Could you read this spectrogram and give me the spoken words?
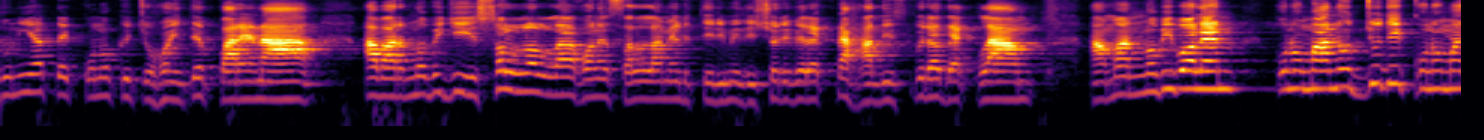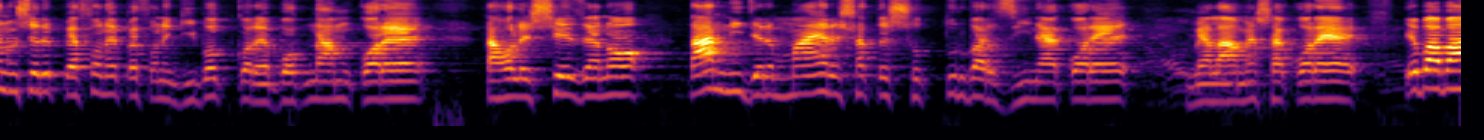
দুনিয়াতে কোনো কিছু হইতে পারে না। আবার নবীজি আলাইহি সাল্লামের তিরমিজি শরীফের একটা হাদিস পড়া দেখলাম। আমার নবী বলেন, কোনো মানুষ যদি কোনো মানুষের পেছনে পেছনে গিবত করে, বদনাম করে, তাহলে সে যেন তার নিজের মায়ের সাথে সত্তর বার জিনা করে, মেলামেশা করে। এ বাবা,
